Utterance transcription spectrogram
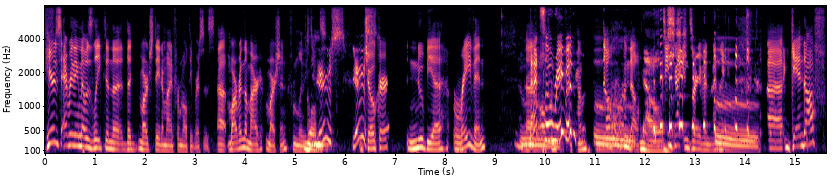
here's everything that was leaked in the the March data mine for MultiVersus. Uh, Marvin the Mar- Martian from Looney Tunes, Yes. Yes. Joker, Nubia, Raven. Uh, That's so all- Raven. No, no. No, Teen Titans Raven. I think. Uh, Gandalf,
